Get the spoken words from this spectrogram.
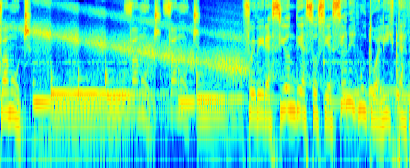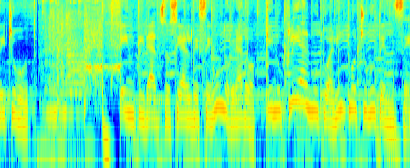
FAMUCH. FAMUCH. FAMUCH. Federación de Asociaciones Mutualistas de Chubut. Entidad social de segundo grado que nuclea el mutualismo chubutense.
